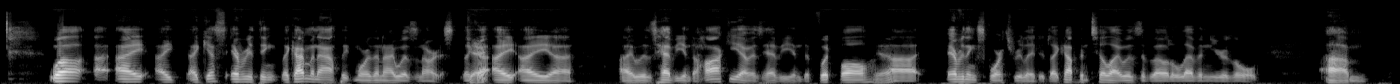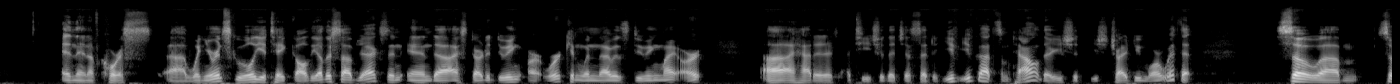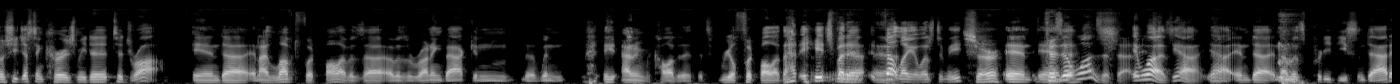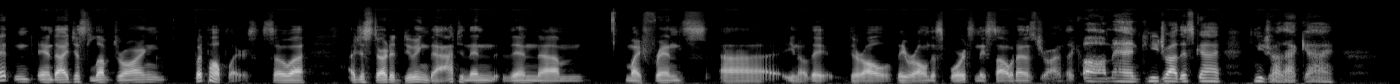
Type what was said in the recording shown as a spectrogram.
Well, I, I, I guess everything. Like I'm an athlete more than I was an artist. Like Okay. I, I, uh, I was heavy into hockey. I was heavy into football. Yeah. Uh, everything sports related. Like up until I was about 11 years old. Um, and then of course, uh, when you're in school, you take all the other subjects, and and uh, I started doing artwork. And when I was doing my art, uh, I had a, a teacher that just said, "You've you've got some talent there. You should you should try to do more with it." So um, so she just encouraged me to to draw and uh, and I loved football. I was uh, I was a running back in the, when I don't even call it it's real football at that age, but Yeah, it, it yeah. felt like it was to me. Sure, And because it was at that. it was yeah yeah and uh, and I was pretty decent at it and and I just loved drawing football players. So uh, I just started doing that, and then then um, my friends, uh, you know, they they're all they were all into sports, and they saw what I was drawing. Like, oh man, can you draw this guy? Can you draw that guy?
